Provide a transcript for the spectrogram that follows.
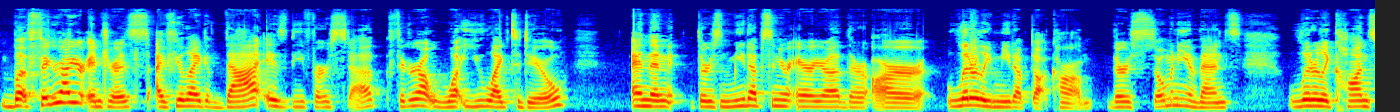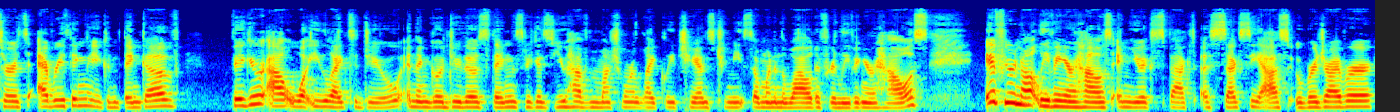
But figure out your interests. I feel like that is the first step. Figure out what you like to do. And then there's meetups in your area. There are literally meetup.com. There's so many events, literally concerts, everything that you can think of. Figure out what you like to do and then go do those things because you have much more likely chance to meet someone in the wild if you're leaving your house. If you're not leaving your house and you expect a sexy ass Uber driver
